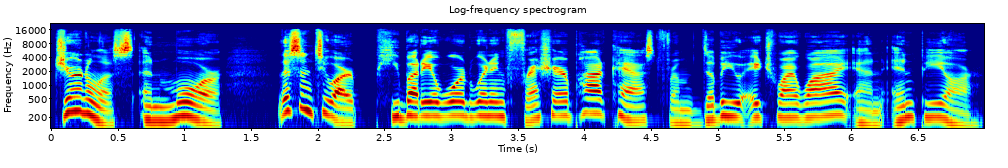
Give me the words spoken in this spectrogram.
journalists, and more. Listen to our Peabody Award winning Fresh Air podcast from WHYY and NPR.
